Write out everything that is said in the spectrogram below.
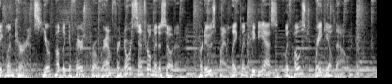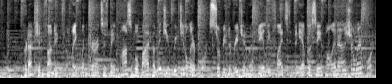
Lakeland Currents, your public affairs program for North Central Minnesota. Produced by Lakeland PBS with host Ray Gildow. Production funding for Lakeland Currents is made possible by Bemidji Regional Airport, serving the region with daily flights to Minneapolis St. Paul International Airport.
